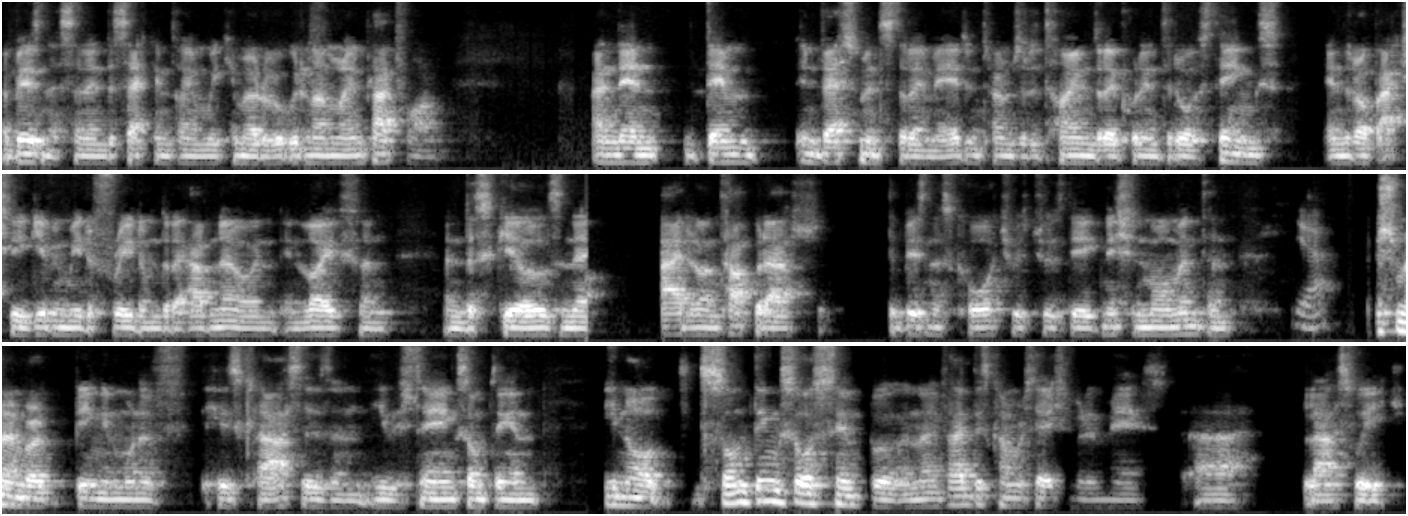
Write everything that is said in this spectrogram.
a business. And then the second time we came out of it with an online platform. And then them investments that I made in terms of the time that I put into those things ended up actually giving me the freedom that I have now in, in life and, and the skills. And then added on top of that, the business coach, which was the ignition moment. And yeah, I just remember being in one of his classes and he was saying something and you know something so simple. And I've had this conversation with a mate uh, last week,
